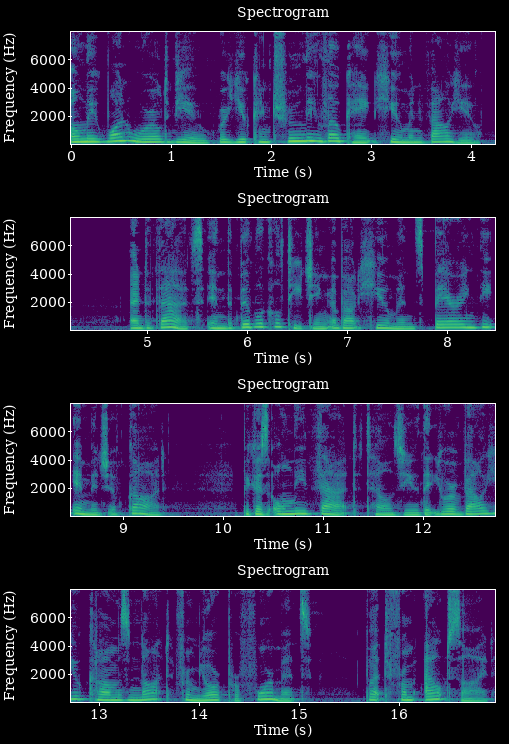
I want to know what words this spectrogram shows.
only one world view where you can truly locate human value, and that's in the biblical teaching about humans bearing the image of God, because only that tells you that your value comes not from your performance, but from outside.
